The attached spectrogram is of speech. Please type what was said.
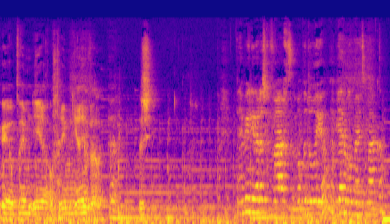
kun je op twee manieren of drie manieren invullen. Dus hebben jullie wel eens gevraagd, wat bedoel je? Heb jij er wat mee te maken?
